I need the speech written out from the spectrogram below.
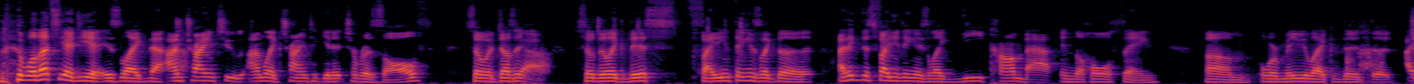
well that's the idea is like that i'm trying to i'm like trying to get it to resolve so it doesn't yeah. so the like this fighting thing is like the i think this fighting thing is like the combat in the whole thing um or maybe like the the I-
